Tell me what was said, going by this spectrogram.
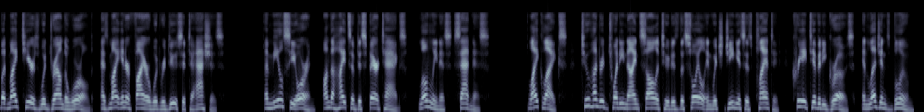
But my tears would drown the world, as my inner fire would reduce it to ashes. Emile Cioran, On the Heights of Despair tags. Loneliness, sadness. Like likes. 229 Solitude is the soil in which genius is planted, creativity grows, and legends bloom.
